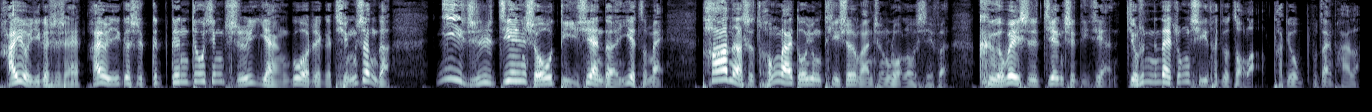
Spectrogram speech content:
还有一个是谁？还有一个是跟跟周星驰演过这个情圣的，一直坚守底线的叶子妹，她呢是从来都用替身完成裸露戏份，可谓是坚持底线。九十年代中期他就走了，他就不再拍了。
